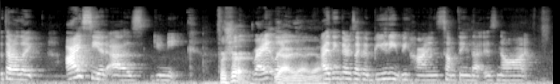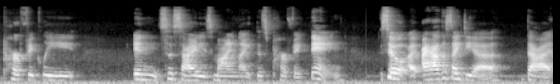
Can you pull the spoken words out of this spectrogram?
that are like I see it as unique, For sure. right? Like yeah, yeah, yeah. I think there's like a beauty behind something that is not perfectly in society's mind like this perfect thing. So I, I have this idea that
